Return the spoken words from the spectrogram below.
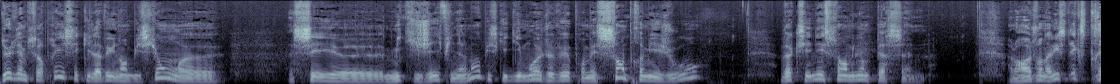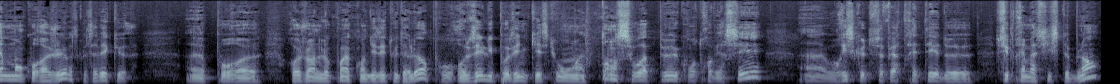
Deuxième surprise, c'est qu'il avait une ambition euh, assez euh, mitigée finalement, puisqu'il dit moi je veux pour mes 100 premiers jours vacciner 100 millions de personnes. Alors un journaliste extrêmement courageux, parce que vous savez que euh, pour rejoindre le point qu'on disait tout à l'heure, pour oser lui poser une question tant soit peu controversée, Hein, au risque de se faire traiter de suprémaciste blanc.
